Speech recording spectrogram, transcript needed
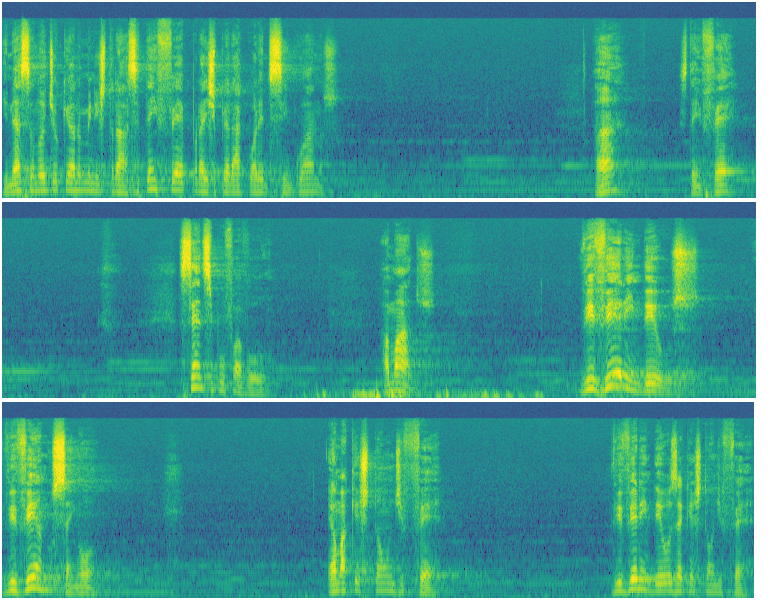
E nessa noite eu quero ministrar. Você tem fé para esperar 45 anos? Hã? Você tem fé? Sente-se, por favor. Amados, viver em Deus, viver no Senhor, é uma questão de fé. Viver em Deus é questão de fé.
